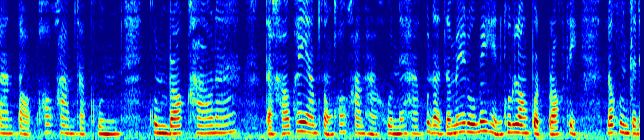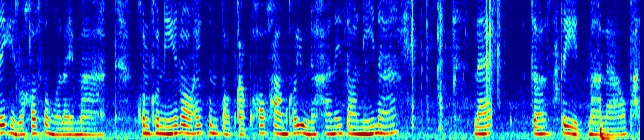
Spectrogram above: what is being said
การตอบข้อความจากคุณ คุณบล็อกเขานะ แต่เขาพยายามส่งข้อความหาคุณนะคะ คุณอาจจะไม่รู้ไม่เห็นคุณลองปลดบล็อกสิ แล้วคุณจะได้เห็นว่าเขาส่งอะไรมา คนคนนี้รอให้คุณตอบกลับข้อความเขาอยู่นะคะ ในตอนนี้นะ และ Justice มาแล้วไพ่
